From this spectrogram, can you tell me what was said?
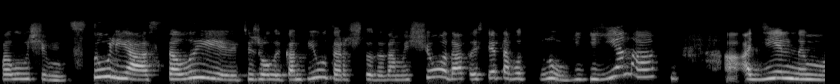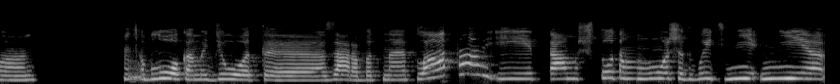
получим стулья, столы, тяжелый компьютер, что-то там еще, да, то есть это вот, ну, гигиена а, отдельным блоком идет э, заработная плата, и там что-то может быть не, не,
